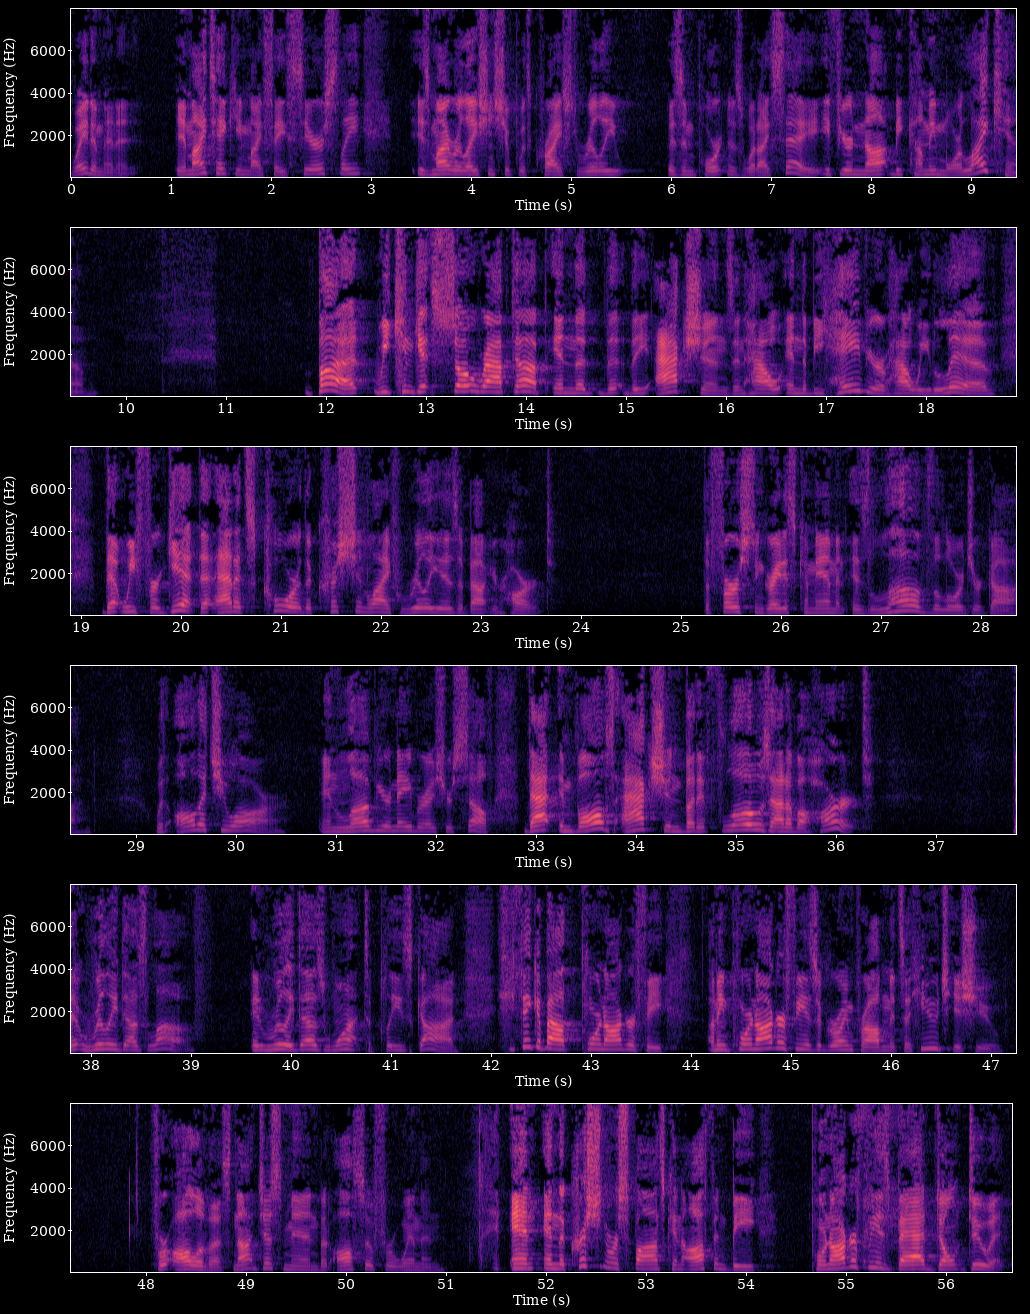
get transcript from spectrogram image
wait a minute, am I taking my faith seriously? Is my relationship with Christ really as important as what I say? If you're not becoming more like Him. But we can get so wrapped up in the, the, the actions and how in the behavior of how we live that we forget that at its core, the Christian life really is about your heart the first and greatest commandment is love the Lord your God with all that you are and love your neighbor as yourself. That involves action, but it flows out of a heart that really does love and really does want to please God. If you think about pornography, I mean, pornography is a growing problem, it's a huge issue for all of us, not just men, but also for women. And, and the Christian response can often be Pornography is bad, don't do it.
